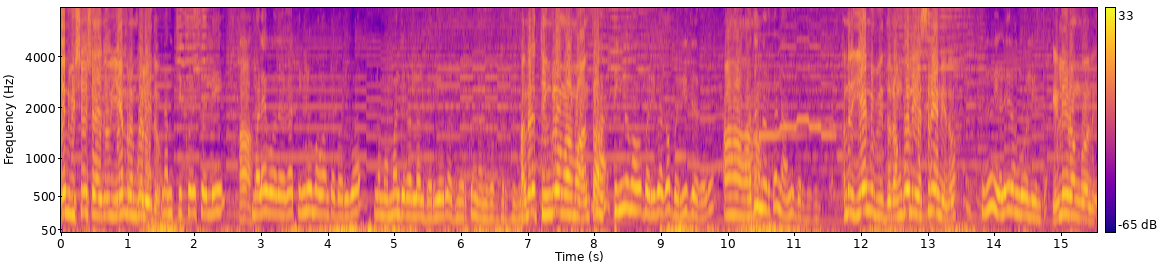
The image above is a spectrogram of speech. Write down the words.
ಏನ್ ವಿಶೇಷ ಇದು? ಏನ್ ರಂಗೋಲಿ ಇದು? ನಮ್ಮ ಚಿಕ್ಕ ವಯಸ್ಸಲ್ಲಿ ಮಳೆ ಹೋದಾಗ ತಿಂಗಳ ಮಾವ ಅಂತ ಬರೆಯುವ ನಮ್ಮ ಅಮ್ಮಂದಿರಲ್ಲ ಅಲ್ಲಿ ಬರೆಯೋರು ಅದ್ ನೋಡ್ಕೊಂಡು ನಾನು ಇವಾಗ ಬರ್ಬೋದು. ಅಂದ್ರೆ ತಿಂಗಳ ಮಾಮ ಅಂತ? ತಿಂಗಳ ಮಾವ ಬರೆಯುವಾಗ ಬರೀದಾರ ಅದು. ಅದನ್ನ ನೋಡ್ಕೊಂಡು ನಾನು ಬರ್ಬೋದು. ಅಂದ್ರೆ ಏನ್ ಇದು ರಂಗೋಲಿ ಹೆಸರು ಏನಿದು ಇದು ಎಳಿ ರಂಗೋಲಿ ಅಂತ. ಎಳಿ ರಂಗೋಲಿ.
